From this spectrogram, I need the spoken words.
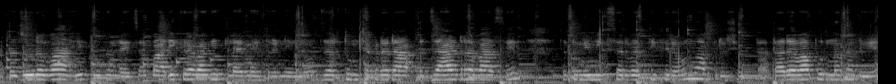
आता जो रवा आहे तो घालायचा. बारीक रवा घेतलाय मैत्रिणींनो. जर तुमच्याकडे रा जाड रवा असेल तर तुम्ही मिक्सरवरती फिरवून वापरू शकता. आता रवा पूर्ण घालूया.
